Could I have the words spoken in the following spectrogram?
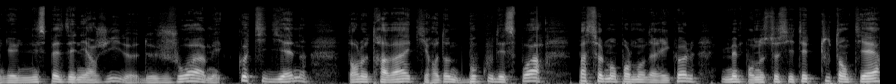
il y a une espèce d'énergie, de, joie, mais quotidienne, dans le travail qui redonne beaucoup d'espoir, pas seulement pour le monde agricole, mais même pour nos sociétés tout entières.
